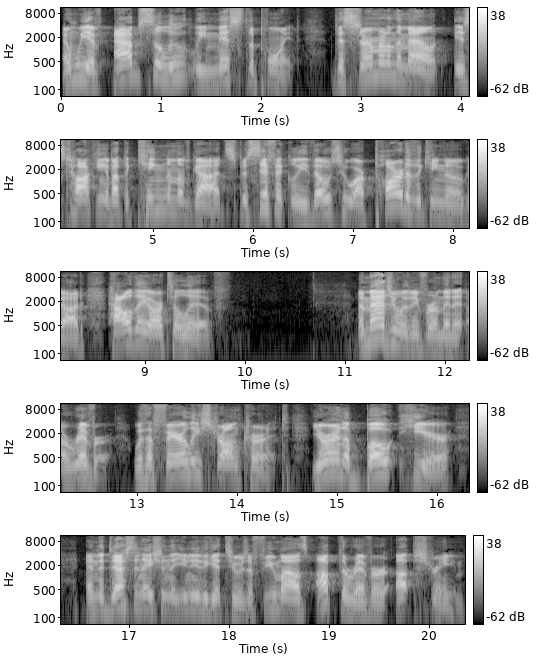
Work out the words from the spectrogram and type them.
And we have absolutely missed the point. The Sermon on the Mount is talking about the kingdom of God, specifically those who are part of the kingdom of God, how they are to live. Imagine with me for a minute a river with a fairly strong current. You're in a boat here, and the destination that you need to get to is a few miles up the river, upstream,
